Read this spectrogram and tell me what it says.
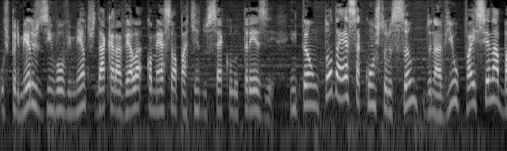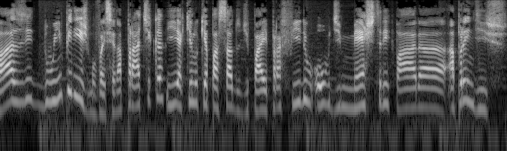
os primeiros desenvolvimentos da caravela começam a partir do século XIII. Então, toda essa construção do navio vai ser na base do empirismo, vai ser na prática e aquilo que é passado de pai para filho ou de mestre para aprendiz.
